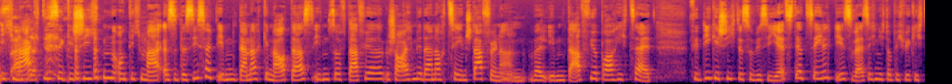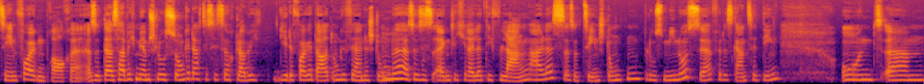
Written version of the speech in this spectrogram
ich andere. mag diese Geschichten und ich mag, also das ist halt eben dann auch genau das, eben so dafür schaue ich mir dann auch zehn Staffeln an, Mhm. weil eben dafür brauche ich Zeit. Für die Geschichte, so wie sie jetzt erzählt ist, weiß ich nicht, ob ich wirklich zehn Folgen brauche. Also das habe ich mir am Schluss schon gedacht, das ist auch, glaube ich, jede Folge dauert ungefähr eine Stunde, Mhm. also es ist eigentlich relativ lang alles, also zehn Stunden plus minus ja, für das ganze Ding. Und ähm,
